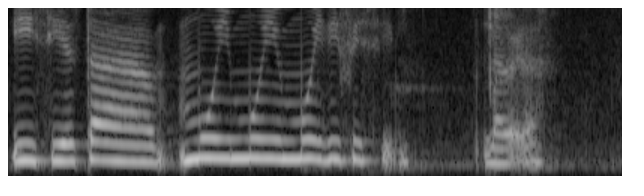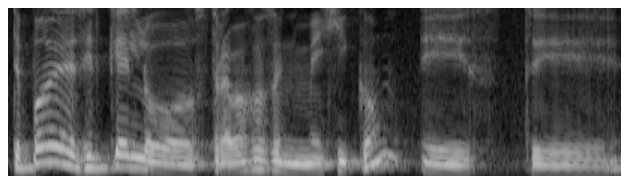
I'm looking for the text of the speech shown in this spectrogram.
Y sí está muy, muy, muy difícil, la verdad. Te puedo decir que los trabajos en México, este,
